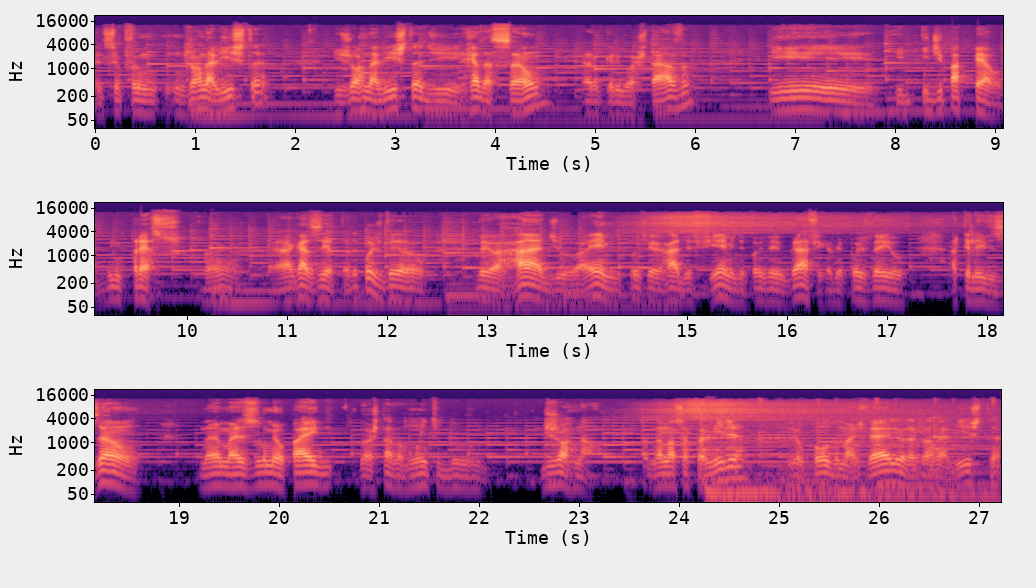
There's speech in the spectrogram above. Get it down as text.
ele sempre foi um, jornalista e jornalista de redação, era o que ele gostava, e, e, e de papel, do impresso, né? a Gazeta. Depois veio, veio a rádio, a M, depois veio a rádio FM, depois veio gráfica, depois veio a televisão, né? mas o meu pai gostava muito do, de jornal. Na nossa família, Leopoldo mais velho era jornalista.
